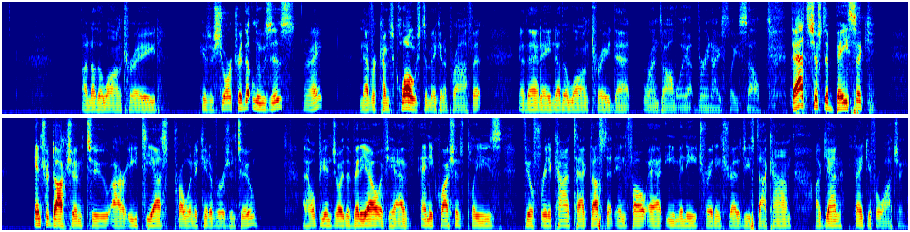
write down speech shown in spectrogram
Another long trade. Here's a short trade that loses, right? never comes close to making a profit. And then another long trade that runs all the way up very nicely. So that's just a basic introduction to our ETS Pro Indicator version 2. I hope you enjoyed the video. If you have any questions, please feel free to contact us at info at eminitradingstrategies.com. Again, thank you for watching.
